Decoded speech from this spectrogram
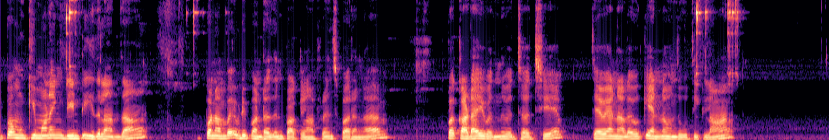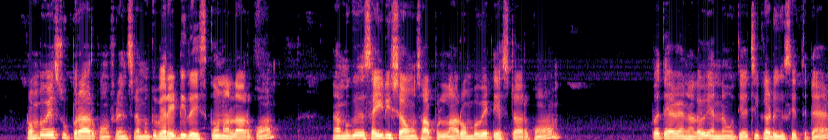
இப்போ முக்கியமான இன்க்ரீடியன்ட்டு இதெல்லாம் தான். இப்போ நம்ம எப்படி பண்ணுறதுன்னு பார்க்கலாம் ஃப்ரெண்ட்ஸ் பாருங்கள் இப்போ கடாய் வந்து வச்சாச்சு. தேவையான அளவுக்கு எண்ணெய் வந்து ஊற்றிக்கலாம் ரொம்பவே சூப்பராக இருக்கும் ஃப்ரெண்ட்ஸ் நமக்கு வெரைட்டி ரைஸ்க்கும் நல்லாயிருக்கும் நமக்கு சைட் டிஷ்ஷாகவும் சாப்பிட்லாம் ரொம்பவே டேஸ்ட்டாக இருக்கும். இப்போ தேவையான அளவு எண்ணெய் ஊற்றியாச்சு கடுகு சேர்த்துட்டேன்.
